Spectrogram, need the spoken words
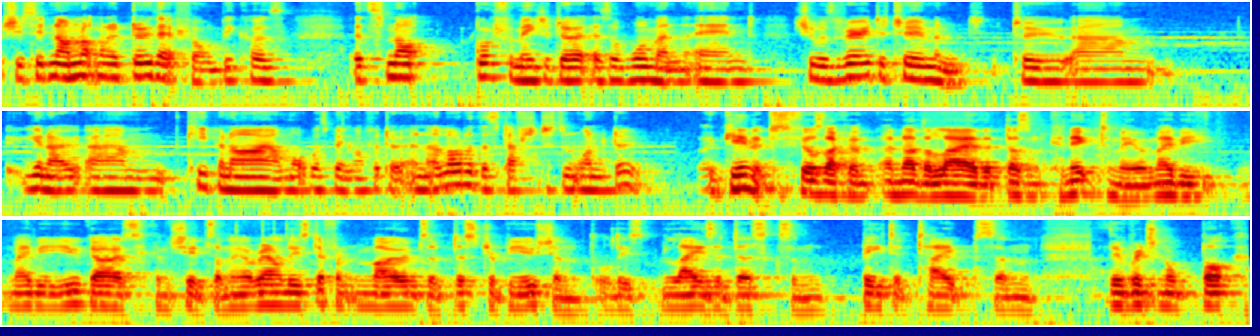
she said no i'm not going to do that film because it's not good for me to do it as a woman. And she was very determined to um, you know um, keep an eye on what was being offered to her and a lot of the stuff she just didn't want to do. Again, it just feels like an, another layer that doesn't connect to me, or maybe maybe you guys can shed something around these different modes of distribution, all these laser discs and beta tapes and the original book,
